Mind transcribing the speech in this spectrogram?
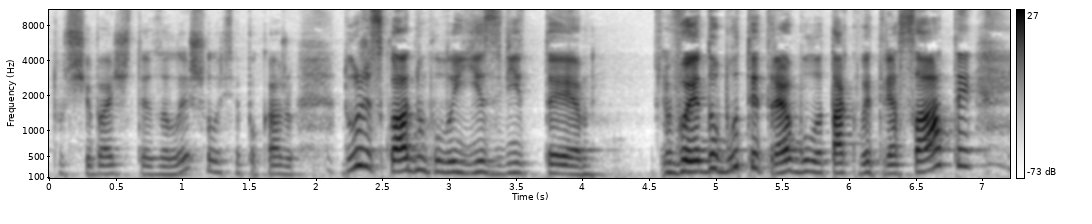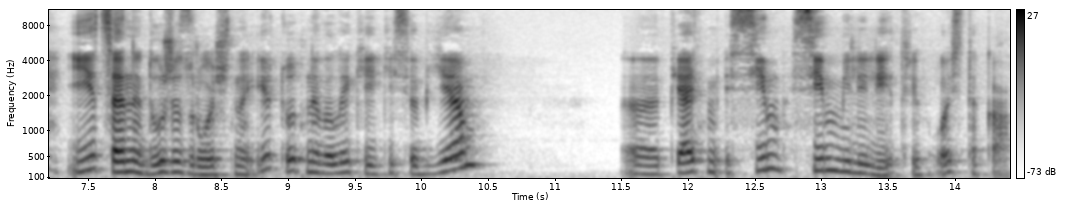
тут ще, бачите, залишилося, покажу. Дуже складно було її звідти видобути, треба було так витрясати, і це не дуже зручно. І тут невеликий якийсь об'єм. 5, 7, 7 мл. Ось така.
